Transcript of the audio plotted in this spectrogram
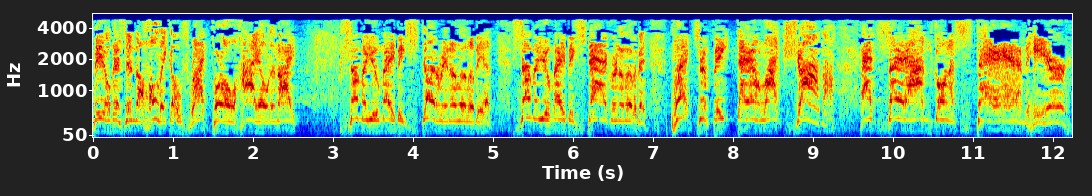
Feel this in the Holy Ghost right for Ohio tonight. Some of you may be stuttering a little bit. Some of you may be staggering a little bit. Plant your feet down like Shammah and say, I'm going to stand here.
